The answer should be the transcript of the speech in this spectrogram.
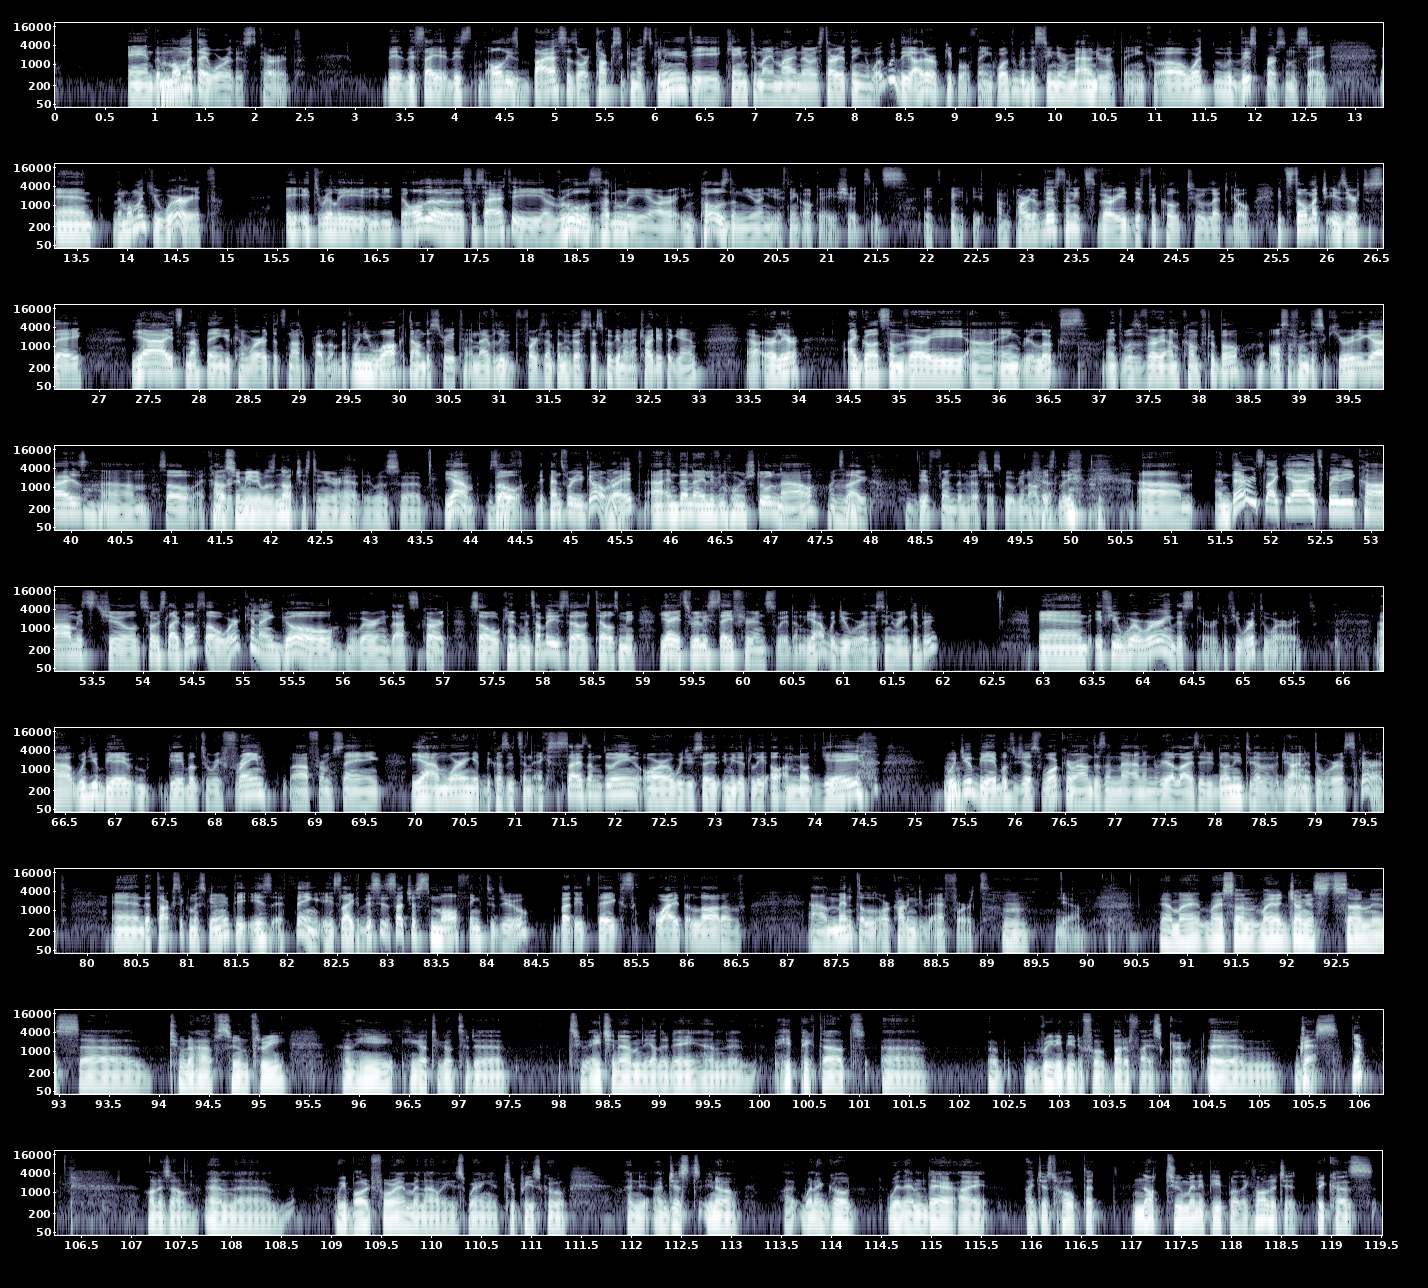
And the mm-hmm. moment I wore this skirt, this, this, all these biases or toxic masculinity came to my mind, and I started thinking, what would the other people think? What would the senior manager think? Uh, what would this person say? And the moment you wear it, it, really all the society rules suddenly are imposed on you, and you think, okay, shit, it's it, it, I'm part of this, and it's very difficult to let go. It's so much easier to say. Yeah, it's nothing. You can wear it. That's not a problem. But when you walk down the street, and I've lived, for example, in Västra Skogen, and I tried it again uh, earlier, I got some very uh, angry looks. It was very uncomfortable, also from the security guys. Um, so I can't. Also, I mean, it was not just in your head. It was. Uh, yeah. So both. depends where you go, Yeah. right? Uh, and then I live in Hornstull now. It's Mm. like different than Västerskogen, obviously. um, and there, it's like, yeah, it's pretty calm, it's chilled. So it's like, also, where can I go wearing that skirt? So can, when somebody tells tells me, yeah, it's really safe here in Sweden. Yeah, would you wear this in Rinkeby? And if you were wearing this skirt, if you were to wear it, uh, would you be, a- be able to refrain uh, from saying, yeah, I'm wearing it because it's an exercise I'm doing? Or would you say immediately, oh, I'm not gay? would you be able to just walk around as a man and realize that you don't need to have a vagina to wear a skirt? And the toxic masculinity is a thing. It's like this is such a small thing to do, but it takes quite a lot of uh, mental or cognitive effort. Yeah. Yeah, my my son, my youngest son is uh, two and a half, soon three, and he he got to go to the to H and M the other day, and uh, he picked out uh, a really beautiful butterfly skirt um, dress. Yeah. on his own, and um, we bought it for him, and now he's wearing it to preschool. And I'm just, you know, I, when I go with him there, I I just hope that not too many people acknowledge it because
